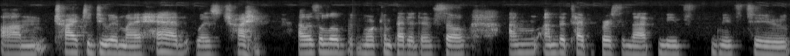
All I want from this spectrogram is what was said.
um, tried to do in my head was try. I was a little bit more competitive, so I'm I'm the type of person that needs needs to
